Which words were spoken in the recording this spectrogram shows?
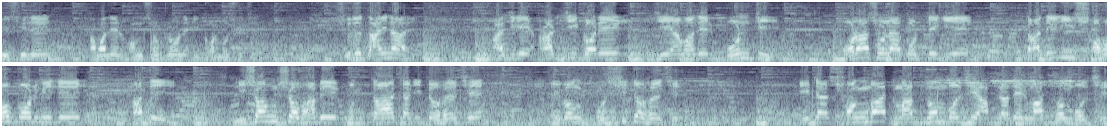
মিছিলে আমাদের অংশগ্রহণ এই কর্মসূচি। শুধু তাই নয়, আজকে আরজি করে যে আমাদের বোনটি পড়াশোনা করতে গিয়ে তাদেরই সহকর্মীদের হাতে নৃশংসভাবে অত্যাচারিত হয়েছে এবং ধর্ষিত হয়েছে এটা সংবাদ মাধ্যম বলছে, আপনাদের মাধ্যম বলছে।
